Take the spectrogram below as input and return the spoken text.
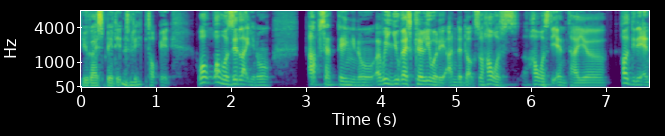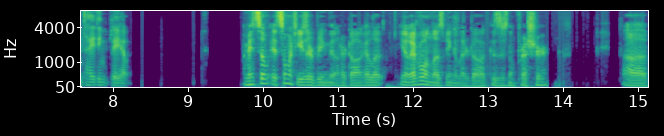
you guys made it mm-hmm. to the top eight. What what was it like, you know, upsetting. You know, I mean, you guys clearly were the underdog. So how was how was the entire how did the entire thing play out? I mean, it's so it's so much easier being the underdog. I love you know everyone loves being an underdog because there's no pressure. Uh,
